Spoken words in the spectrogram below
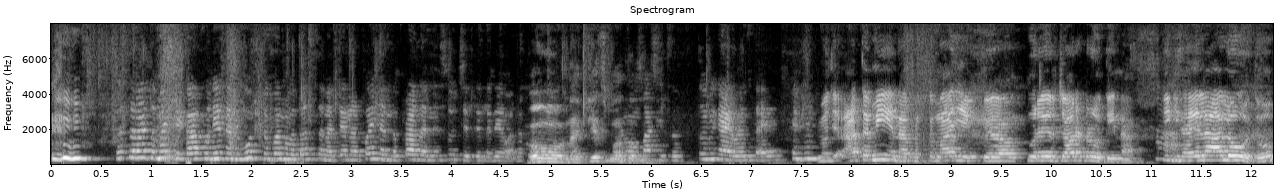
कसं राहतं माहितीये का? आपण एखादी गोष्ट बनवत असताना त्याला पहिल्यांदा प्राधान्य स्वच्छतेला द्यावं लागतं हो नाही तेच हो, महत्वाचं बाकीचं. तुम्ही काय म्हणताय? म्हणजे आता मी आहे ना फक्त माझी एक कुरिअरची ऑर्डर होती ना ती घ्यायला आलो होतो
